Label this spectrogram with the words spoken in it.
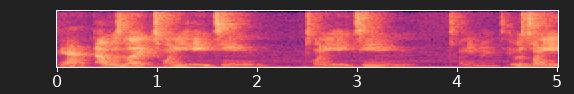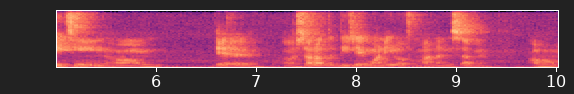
Yeah. That was like 2018, 2018, 2019. It was 2018. Um, yeah. Uh, shout out to DJ Juanito from Hot 97. Um,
